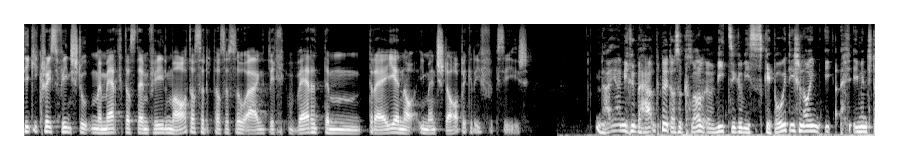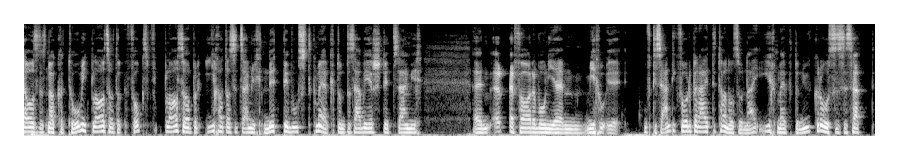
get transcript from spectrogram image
Digi Chris, findest du, man merkt das dem Film an, dass er, dass er so eigentlich während dem Drehen noch im Entstehen begriffen war? Nein, eigentlich überhaupt nicht. Also klar, witzigerweise, das Gebäude ist noch im, im Entstehen, also das Nakatomi Plaza oder Fox Plaza, aber ich habe das jetzt eigentlich nicht bewusst gemerkt und das auch erst jetzt eigentlich ähm, er erfahren, wo ich ähm, mich äh, auf die Sendung vorbereitet habe. Also nein, ich merke da nichts Grosses. Es hat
